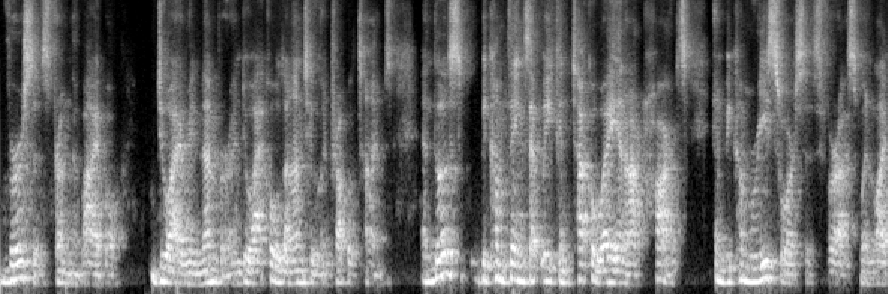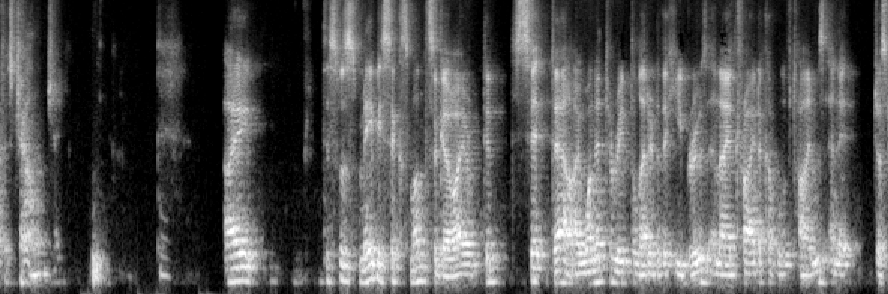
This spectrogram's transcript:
verses from the Bible do I remember and do I hold on to in troubled times? And those become things that we can tuck away in our hearts and become resources for us when life is challenging. I this was maybe six months ago. I did sit down. I wanted to read the letter to the Hebrews, and I had tried a couple of times, and it just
